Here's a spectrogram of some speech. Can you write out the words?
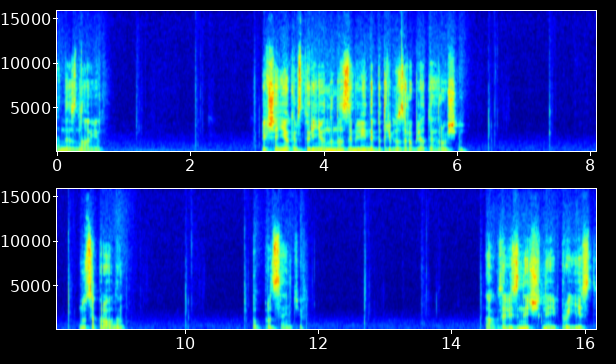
Я не знаю. Більше ніяким створінням на землі не потрібно заробляти гроші. Ну, це правда. 100%. Так, залізничний проїзд.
